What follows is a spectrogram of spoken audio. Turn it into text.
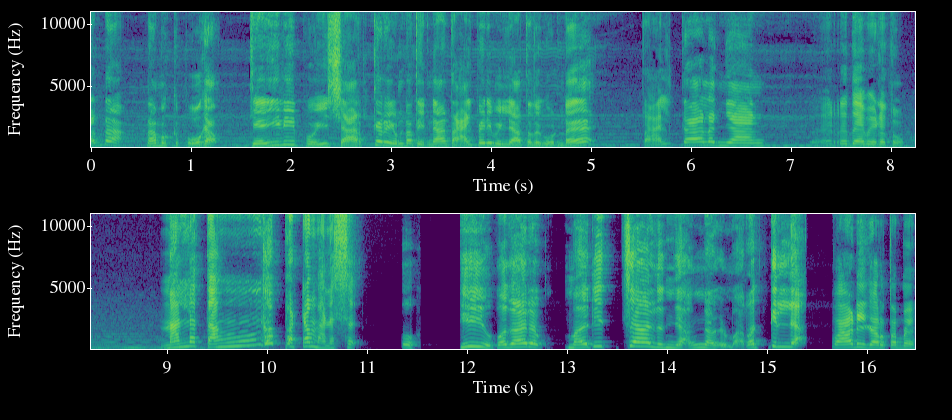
എന്നാ നമുക്ക് പോകാം. ജയിലിൽ പോയി ശർക്കരയുണ്ട തിന്നാൻ താല്പര്യമില്ലാത്തത് കൊണ്ട് തൽക്കാലം ഞാൻ വെറുതെ വിടുന്നു. നല്ല തങ്കപ്പെട്ട മനസ്സ്. ഓ ഈ ഉപകാരം മരിച്ചാലും ഞങ്ങൾ മറക്കില്ല. വാടി കറുത്തമ്മേ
